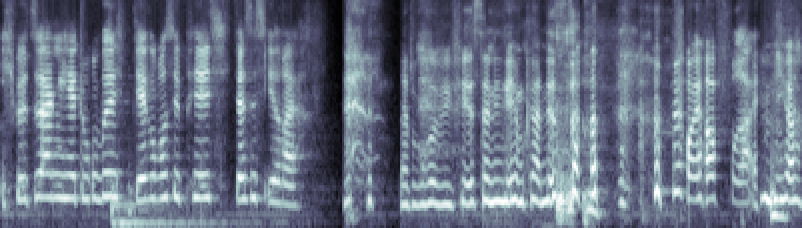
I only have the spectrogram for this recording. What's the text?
Ich würde sagen, Herr Drube, der große Pilz, das ist Ihrer. Herr Drube, wie viel ist denn in Ihrem Kanister? Feuerfrei. ja.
